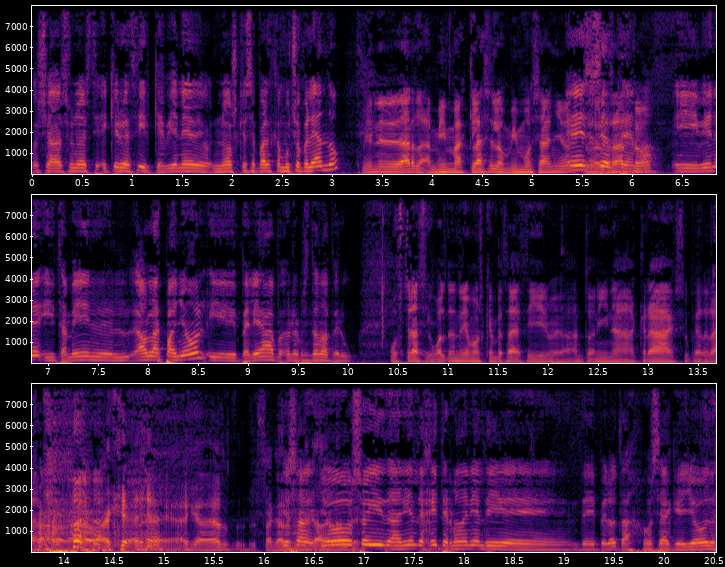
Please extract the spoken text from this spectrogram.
o sea, es una esti- quiero decir que viene de, no es que se parezca mucho peleando, Viene de dar las mismas clases, los mismos años. ese todo es el rato. tema. Y viene y también habla español y pelea representando a Perú. Ostras, igual tendríamos que empezar a decir eh, Antonina, crack, super grande. Claro, claro, hay que, hay que sacar Yo, soy Daniel de hater, no Daniel de, de pelota. O sea que yo de,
